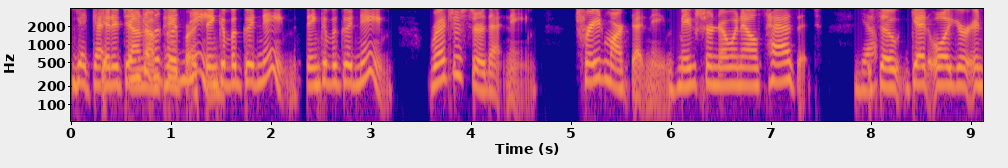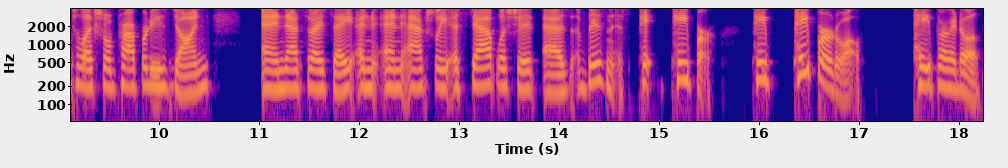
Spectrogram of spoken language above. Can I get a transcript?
Yeah, get it down think of on a good paper. name. Think of a good name. Think of a good name. Register that name. Trademark that name. Make sure no one else has it. Yeah. So get all your intellectual properties done, and that's what I say. And and actually establish it as a business. Pa- paper, pa- paper it all. paper it all.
